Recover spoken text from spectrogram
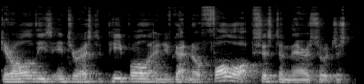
get all of these interested people and you've got no follow up system there. So it just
